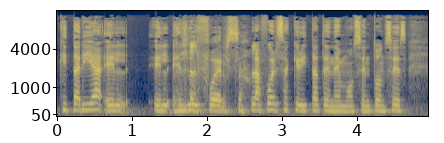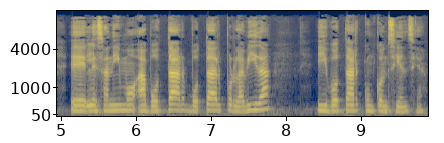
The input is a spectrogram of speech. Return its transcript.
quitaría el, el, la fuerza. La fuerza que ahorita tenemos. Entonces, eh, les animo a votar, votar por la vida y votar con conciencia.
